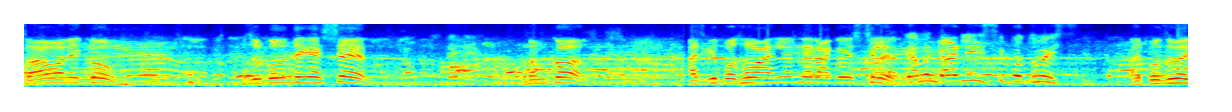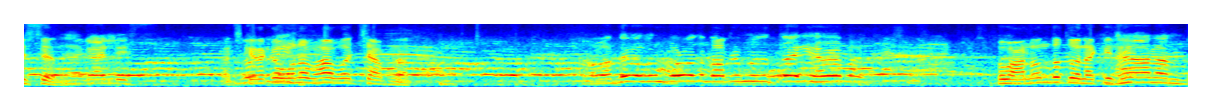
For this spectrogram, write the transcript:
সালাম আলাইকুম হুজুর কোথা থেকে এসেছেন? দমকল। আজকে প্রথম আসলেন না আগে এসেছিলেন? আমি গাড়ি এসেছি প্রথমে এসেছি। আজ প্রথম এসেছেন? হ্যাঁ আজকে এরকম মনোভাব হচ্ছে আপনার? আমাদের এখন বড় বাবরি মসজিদ তৈরি হবে। এবার। খুব আনন্দ তো নাকি হ্যাঁ আনন্দ।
